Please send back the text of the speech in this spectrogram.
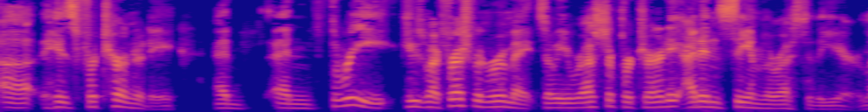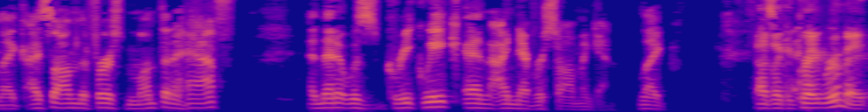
uh, his fraternity, and and three, he was my freshman roommate. So he rushed a fraternity. I didn't see him the rest of the year. Like I saw him the first month and a half, and then it was Greek week, and I never saw him again. Like Sounds like a great roommate.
